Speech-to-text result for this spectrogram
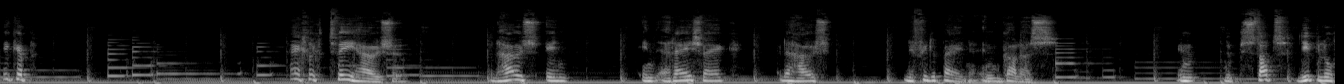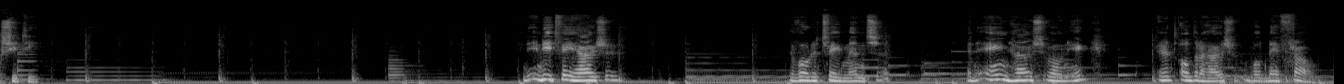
Ik heb eigenlijk twee huizen. Een huis in, in Rijswijk en een huis in de Filipijnen, in Gallas. In de stad Dipolog City. En in die twee huizen er wonen twee mensen. In één huis woon ik, in het andere huis woont mijn vrouw.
